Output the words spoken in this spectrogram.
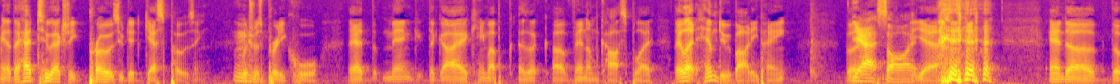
it. Yeah, they had two actually pros who did guest posing, Mm. which was pretty cool. They had the men. The guy came up as a, a Venom cosplay. They let him do body paint. But yeah, I saw it. Yeah, and uh, the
